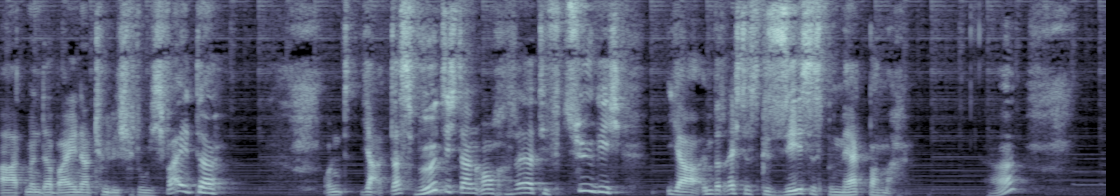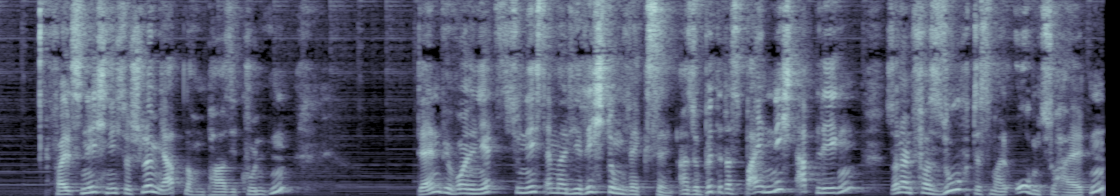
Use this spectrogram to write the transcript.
Atmen dabei natürlich ruhig weiter. Und ja, das wird sich dann auch relativ zügig, ja, im Bereich des Gesäßes bemerkbar machen. Ja? Falls nicht, nicht so schlimm, ihr habt noch ein paar Sekunden. Denn wir wollen jetzt zunächst einmal die Richtung wechseln. Also bitte das Bein nicht ablegen, sondern versucht es mal oben zu halten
